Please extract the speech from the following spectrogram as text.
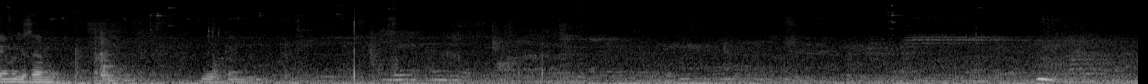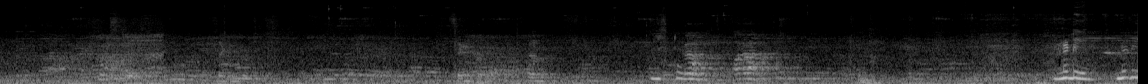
ಕೈ ಮುಗಿ ಸರ್ ದೇವ್ರ ಕೈ ಮುಗಿ ನಡಿ ನಡಿ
